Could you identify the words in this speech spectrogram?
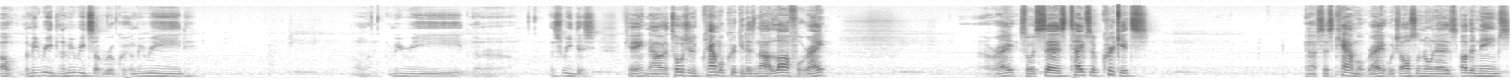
Oh, let me read. Let me read something real quick. Let me read. Hold on. Let me read. No, no, no. Let's read this. Okay. Now I told you the camel cricket is not lawful, right? All right. So it says types of crickets uh, says camel, right? Which also known as other names,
